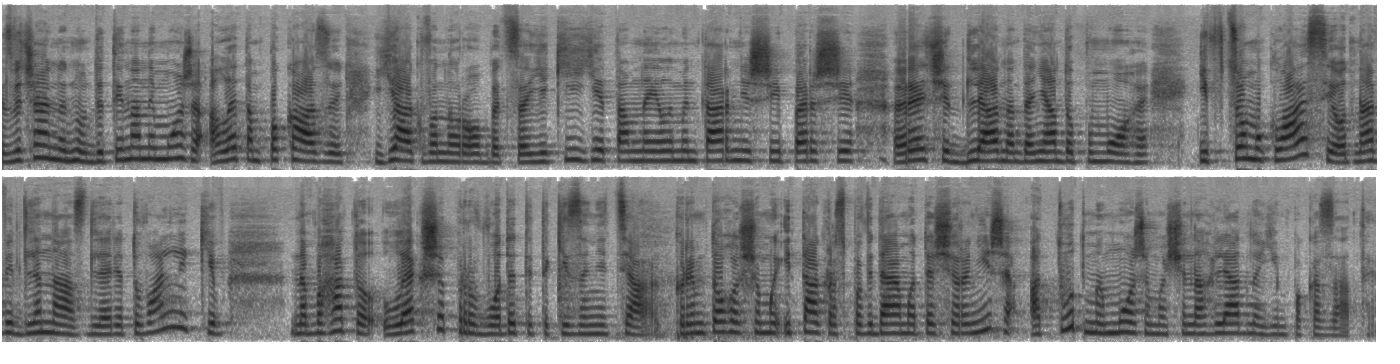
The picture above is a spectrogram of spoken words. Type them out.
І, звичайно, ну дитина не може, але там показують, як воно робиться, які є там найелементарніші перші речі для надання допомоги. І в цьому класі, от навіть для нас, для рятувальників. Набагато легше проводити такі заняття, крім того, що ми і так розповідаємо те, що раніше, а тут ми можемо ще наглядно їм показати.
